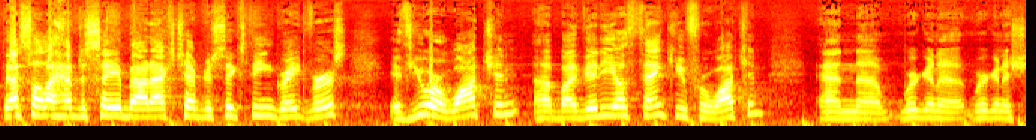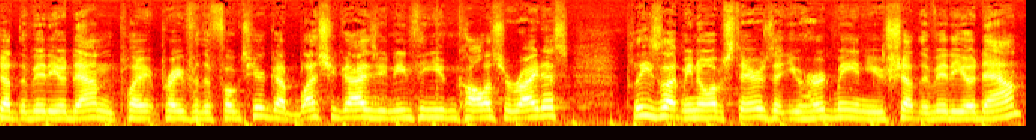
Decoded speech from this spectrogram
that's all I have to say about Acts chapter 16. Great verse. If you are watching uh, by video, thank you for watching. And uh, we're going we're gonna shut the video down and play, pray for the folks here. God bless you guys. If you need anything, you can call us or write us. Please let me know upstairs that you heard me and you shut the video down.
